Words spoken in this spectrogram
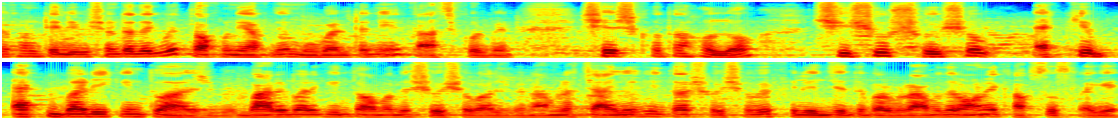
যখন টেলিভিশনটা দেখবে, তখনই আপনি মোবাইলটা নিয়ে কাজ করবেন। শেষ কথা হলো, শিশুর শৈশব একে, একবারই কিন্তু আসবে। বারে বারে কিন্তু আমাদের শৈশব আসবে না। আমরা চাইলেও কিন্তু আর শৈশবে ফিরে যেতে পারব না। আমাদের অনেক আফসোস লাগে।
